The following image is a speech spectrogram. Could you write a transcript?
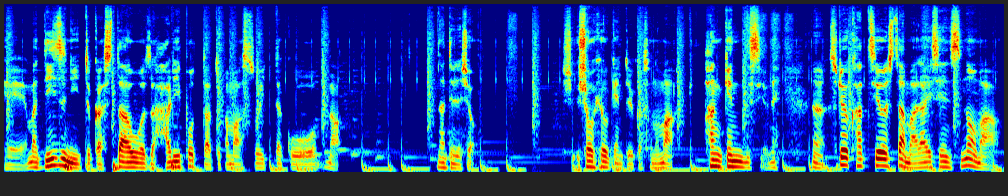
えー、まあ、ディズニーとかスター・ウォーズ、ハリー・ポッターとか、まあそういったこう、まあ、なんて言うんでしょう。商標権というか、そのまあ、版権ですよね。うん。それを活用した、まあ、ライセンスの、まあ、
